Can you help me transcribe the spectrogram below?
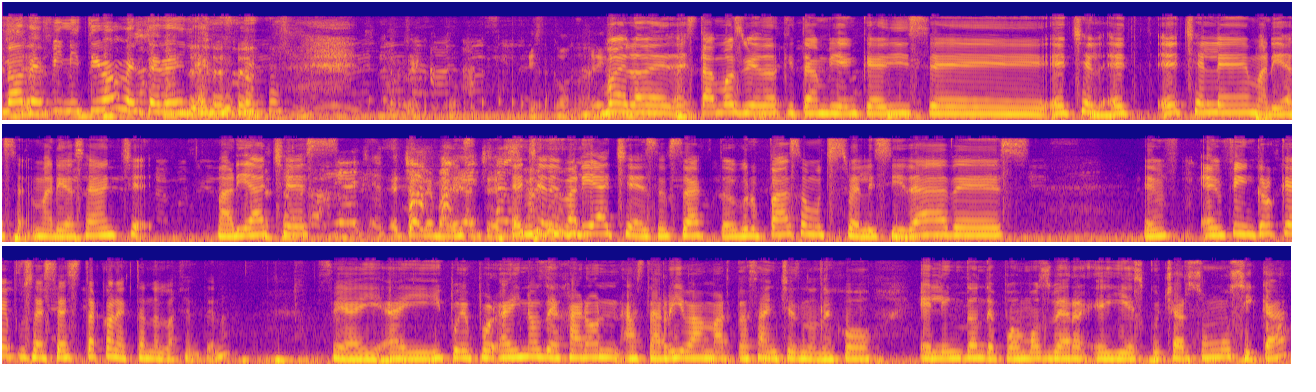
No, definitivamente de ella. correcto. Es correcto. Bueno, eh, estamos viendo aquí también que dice échele, échele María, María Sánchez, Mariaches. Échale mariaches. Échele mariaches, exacto. Grupazo, muchas felicidades. En, en fin, creo que pues se está conectando la gente, ¿no? Sí, ahí, ahí, y pues por ahí nos dejaron hasta arriba, Marta Sánchez nos dejó el link donde podemos ver eh, y escuchar su música,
